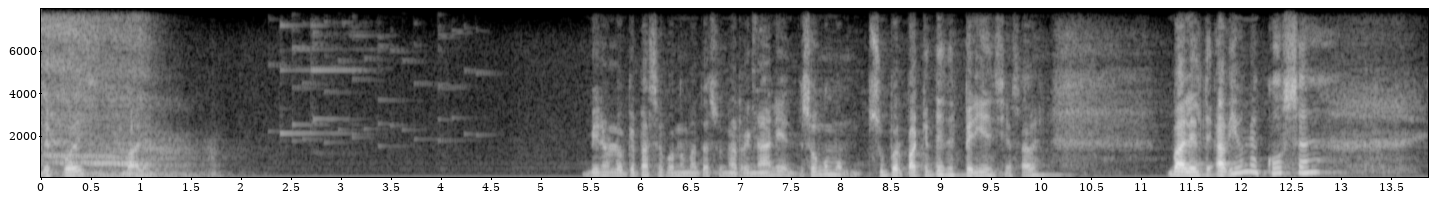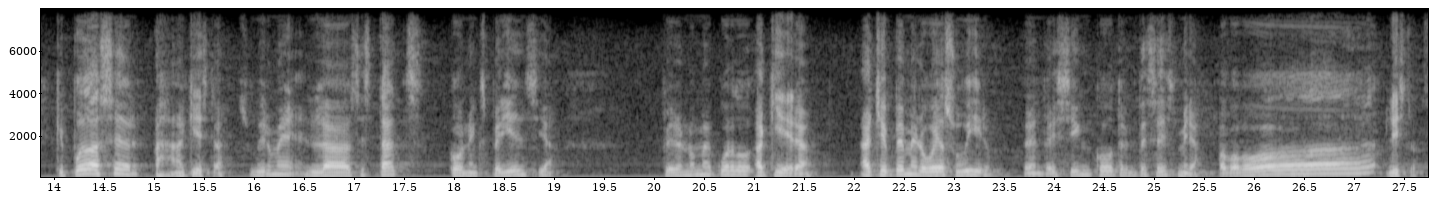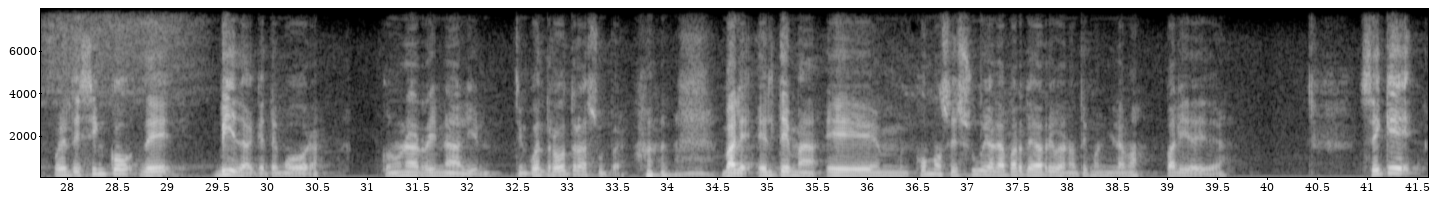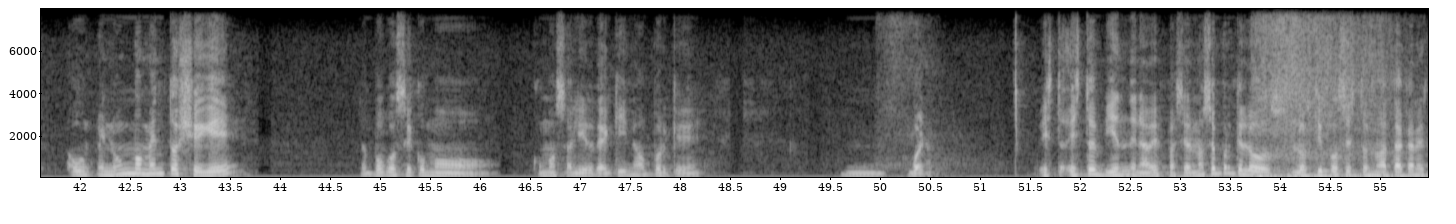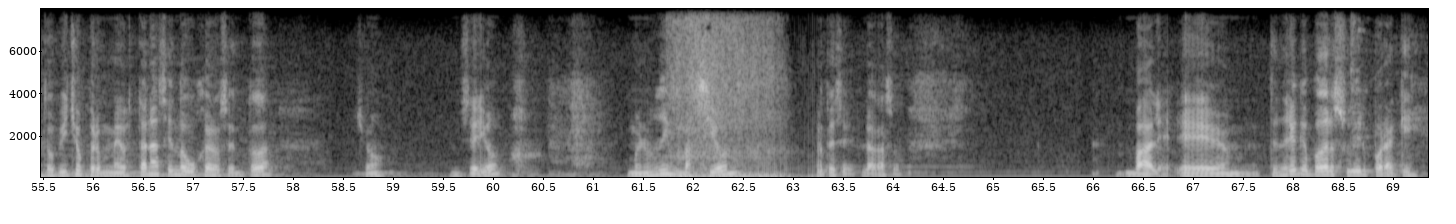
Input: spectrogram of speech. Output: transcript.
después. Vale. ¿Vieron lo que pasa cuando matas una reina alien? Son como super paquetes de experiencia, ¿sabes? Vale, había una cosa que puedo hacer... Ah, aquí está. Subirme las stats con experiencia. Pero no me acuerdo... Aquí era. HP me lo voy a subir. 35, 36, mira. Listo. 45 de vida que tengo ahora. Con una reina alien. Si encuentro otra, súper. vale, el tema. Em, ¿Cómo se sube a la parte de arriba? No tengo ni la más pálida idea. Sé que en un momento llegué. Tampoco sé cómo, cómo salir de aquí, ¿no? Porque... Mm, bueno. Esto, esto es bien de nave espacial. No sé por qué los, los tipos estos no atacan a estos bichos, pero me están haciendo agujeros en toda... Yo... ¿En serio? Menú de invasión. la lagazo. Vale, eh, tendría que poder subir por aquí.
